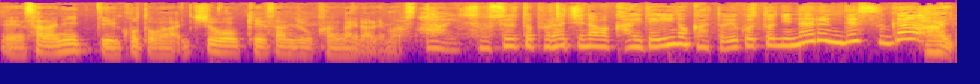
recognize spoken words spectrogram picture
えー、さらにっていうことが一応計算上考えられますはい。そうするとプラチナは買いでいいのかということになるんですが。はい。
